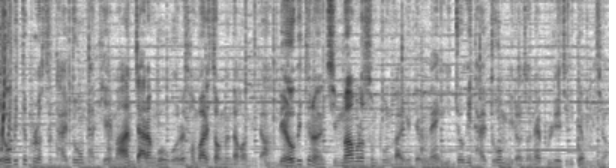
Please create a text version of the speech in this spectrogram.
네오비트 플러스 달투곰 파티에만 짜랑고고를 선발에 썩는다고 합니다. 네오비트는 진맘으로 순풍을 깔기 때문에 이쪽이 달투곰 미러전에 불리해지기 때문이죠.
